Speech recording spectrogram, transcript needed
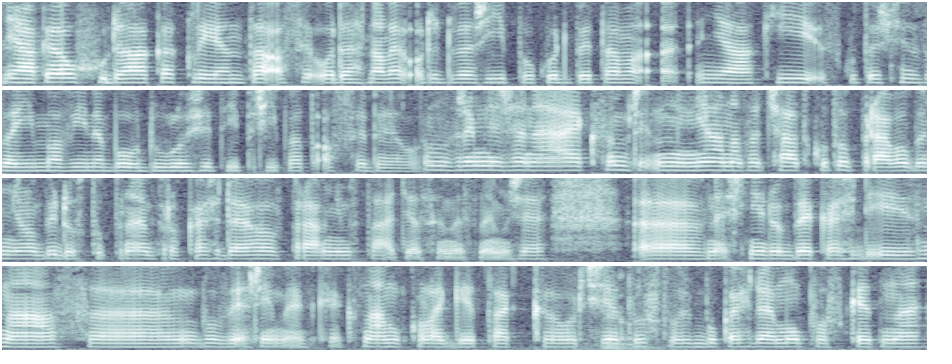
nějakého chudáka klienta asi odehnali od dveří, pokud by tam nějaký skutečně zajímavý nebo důležitý případ asi byl. Samozřejmě, že ne. Jak jsem zmínila na začátku, to právo by mělo být dostupné pro každého v právním státě. Si myslím, že eh, v dnešní době každý z nás, eh, bo věřím, jak, jak znám kolegy, tak určitě tu službu každému poskytne,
